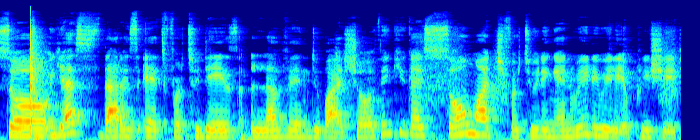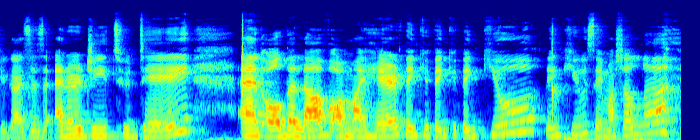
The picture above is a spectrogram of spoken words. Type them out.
so yes that is it for today's Lovin dubai show thank you guys so much for tuning in really really appreciate you guys' energy today and all the love on my hair. Thank you, thank you, thank you, thank you. Say mashallah.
